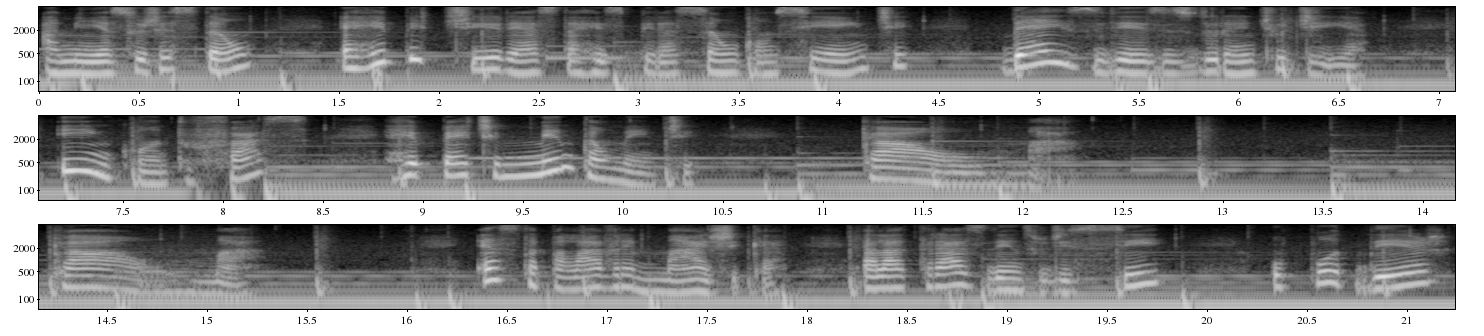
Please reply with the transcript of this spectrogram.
A minha sugestão é repetir esta respiração consciente dez vezes durante o dia. E, enquanto faz, repete mentalmente: calma, calma. Esta palavra é mágica, ela traz dentro de si o poder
